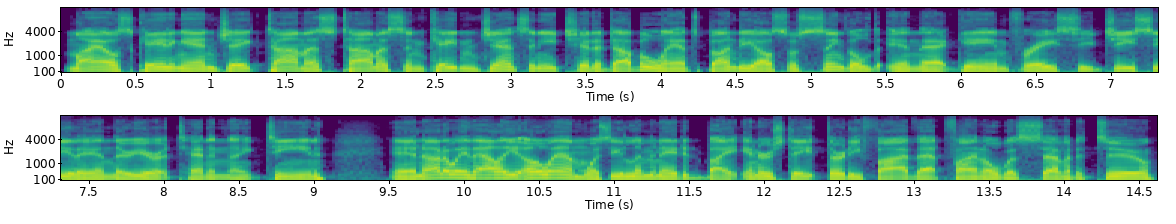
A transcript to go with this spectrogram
Miles Kading and Jake Thomas. Thomas and Caden Jensen each hit a double. Lance Bundy also singled in that game for ACGC. They end their year at 10 and 19. And Nodaway Valley OM was eliminated by Interstate 35. That final was 7 to 2.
